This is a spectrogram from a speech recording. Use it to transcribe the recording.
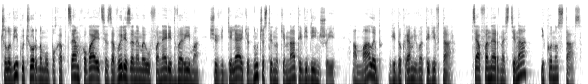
Чоловік у чорному похапцем ховається за вирізаними у фанері дверима, що відділяють одну частину кімнати від іншої, а мали б відокремлювати вівтар. Ця фанерна стіна іконостас.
